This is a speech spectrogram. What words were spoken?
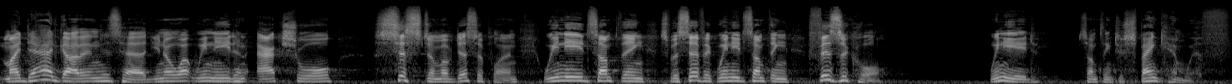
my dad got it in his head you know what? We need an actual system of discipline. We need something specific. We need something physical. We need something to spank him with.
